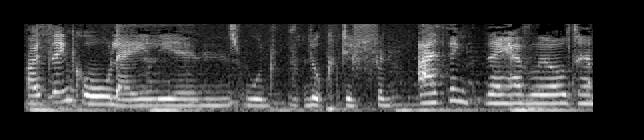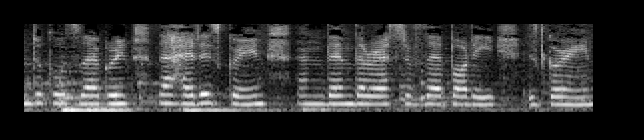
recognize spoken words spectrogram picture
I think all aliens would look different. I think they have little tentacles, they're green, their head is green, and then the rest of their body is green.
